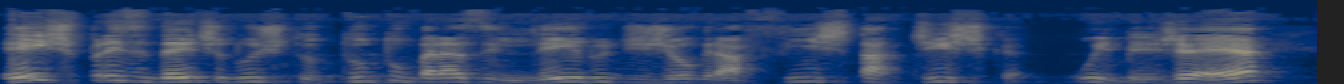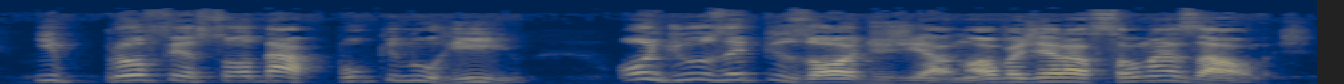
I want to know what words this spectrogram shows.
ex-presidente do Instituto Brasileiro de Geografia e Estatística, o IBGE, e professor da PUC no Rio, onde usa episódios de A Nova Geração nas aulas.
